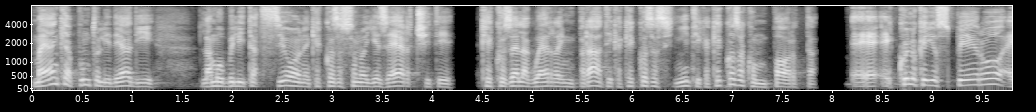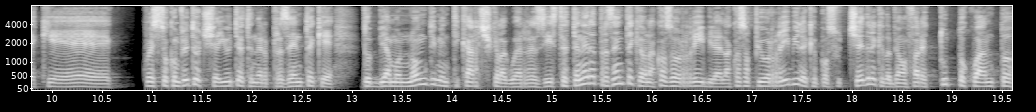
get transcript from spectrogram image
ma è anche appunto l'idea di la mobilitazione, che cosa sono gli eserciti, che cos'è la guerra in pratica, che cosa significa, che cosa comporta. E, quello che io spero è che questo conflitto ci aiuti a tenere presente che dobbiamo non dimenticarci che la guerra esiste, tenere presente che è una cosa orribile, la cosa più orribile che può succedere, che dobbiamo fare tutto quanto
